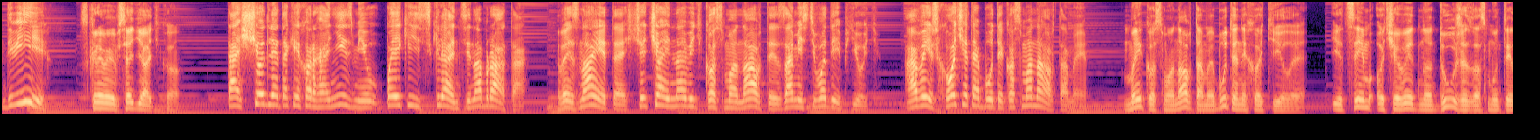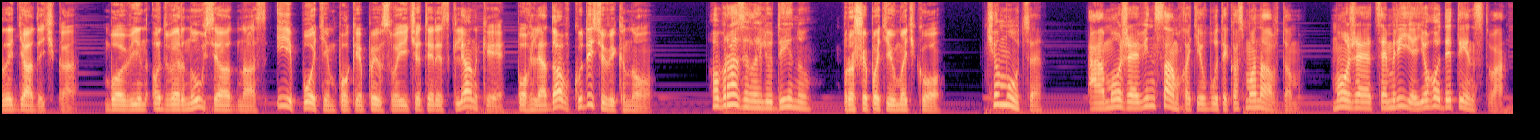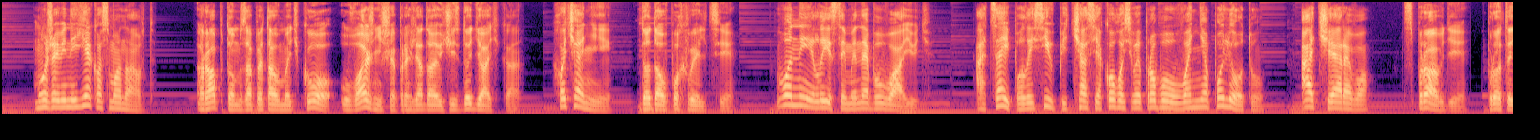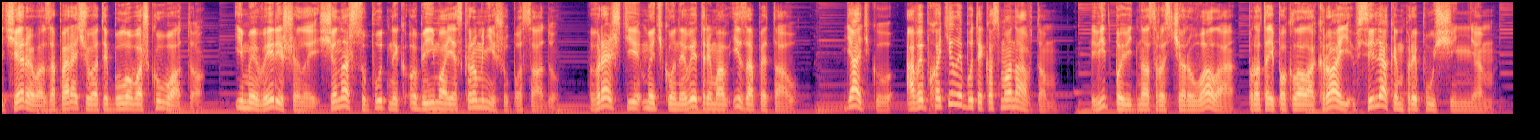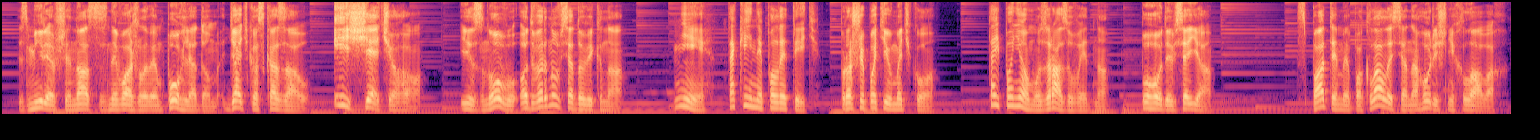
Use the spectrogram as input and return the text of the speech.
Дві. Скривився дядько. Та що для таких організмів по якійсь склянці на брата? Ви знаєте, що чай навіть космонавти замість води п'ють. А ви ж хочете бути космонавтами? Ми космонавтами бути не хотіли, і цим, очевидно, дуже засмутили дядечка, бо він одвернувся від нас і потім, поки пив свої чотири склянки, поглядав кудись у вікно. Образили людину. Прошепотів Митько. Чому це? А може, він сам хотів бути космонавтом? Може, це мрія його дитинства? Може, він і є космонавт? Раптом запитав Митько, уважніше приглядаючись до дядька. Хоча ні, Додав по хвильці. вони лисими не бувають. А цей полисів під час якогось випробовування польоту. А черево. Справді, проти черева заперечувати було важкувато. І ми вирішили, що наш супутник обіймає скромнішу посаду. Врешті Митько не витримав і запитав: Дядьку, а ви б хотіли бути космонавтом? Відповідь нас розчарувала, проте й поклала край всіляким припущенням. Змірявши нас зневажливим поглядом, дядько сказав: І ще чого. І знову одвернувся до вікна. Ні, такий не полетить. Прошепотів Митько. Та й по ньому зразу видно. Погодився я. Спати ми поклалися на горішніх лавах.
